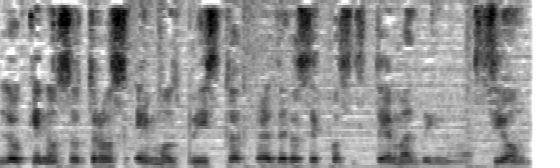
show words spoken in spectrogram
lo que nosotros hemos visto a través de los ecosistemas de innovación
